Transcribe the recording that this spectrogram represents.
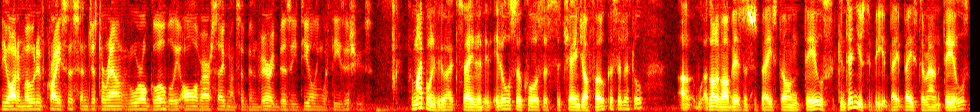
the automotive crisis and just around the world globally, all of our segments have been very busy dealing with these issues. From my point of view, I'd say that it, also caused us to change our focus a little. Uh, a lot of our business was based on deals, continues to be ba based around deals,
